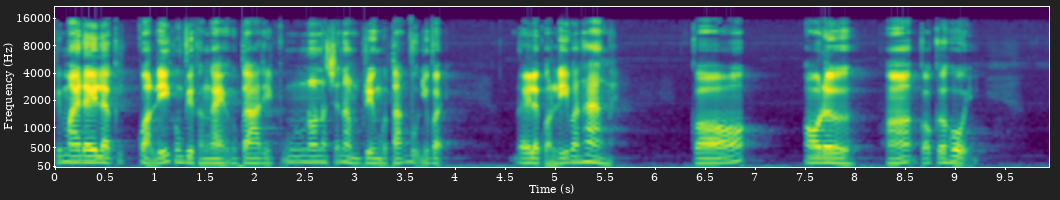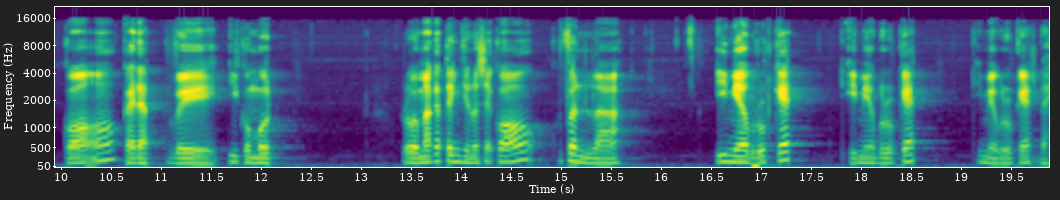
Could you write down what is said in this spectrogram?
cái mai đây là cái quản lý công việc hàng ngày của chúng ta thì cũng nó sẽ nằm riêng một tác vụ như vậy. Đây là quản lý bán hàng này. Có order đó, có cơ hội có cài đặt về e-commerce. Rồi marketing thì nó sẽ có phần là email broadcast email broadcast email broadcast đây.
